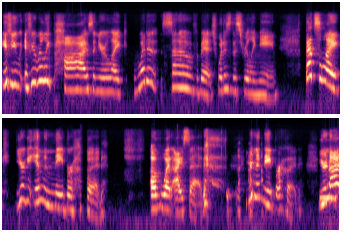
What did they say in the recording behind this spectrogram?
if you if you really pause and you're like what is son of a bitch what does this really mean? That's like you're in the neighborhood of what i said. You're in the neighborhood. You're not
